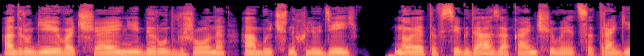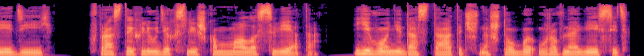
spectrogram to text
а другие в отчаянии берут в жены обычных людей. но это всегда заканчивается трагедией. В простых людях слишком мало света. Его недостаточно, чтобы уравновесить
